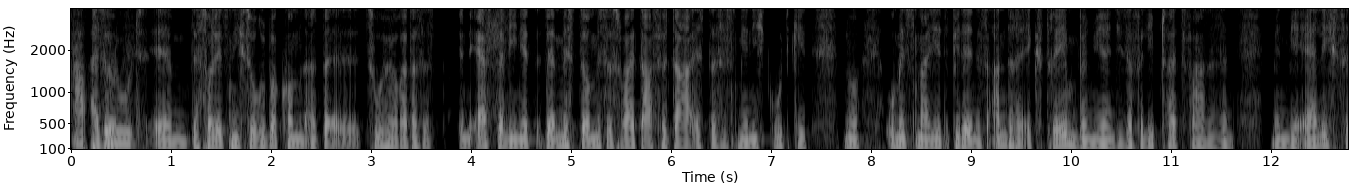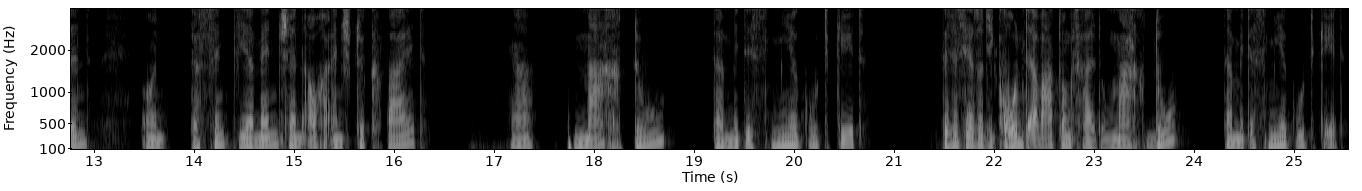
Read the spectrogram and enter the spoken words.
Absolut. Also ähm, das soll jetzt nicht so rüberkommen, äh, Zuhörer, dass es in erster Linie der Mr. und Mrs. White dafür da ist, dass es mir nicht gut geht. Nur um jetzt mal wieder in das andere Extrem, wenn wir in dieser Verliebtheitsphase sind, wenn wir ehrlich sind und das sind wir Menschen auch ein Stück weit, ja, mach du, damit es mir gut geht. Das ist ja so die Grunderwartungshaltung. Mach du, damit es mir gut geht.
